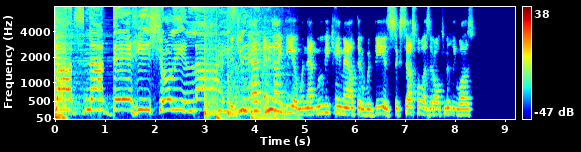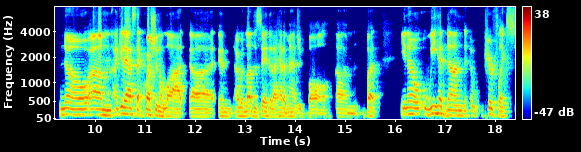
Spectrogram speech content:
God's not dead, he's surely alive. Did you have any idea when that movie came out that it would be as successful as it ultimately was? No, um, I get asked that question a lot, uh, and I would love to say that I had a magic ball. Um, but you know, we had done PureFlix.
